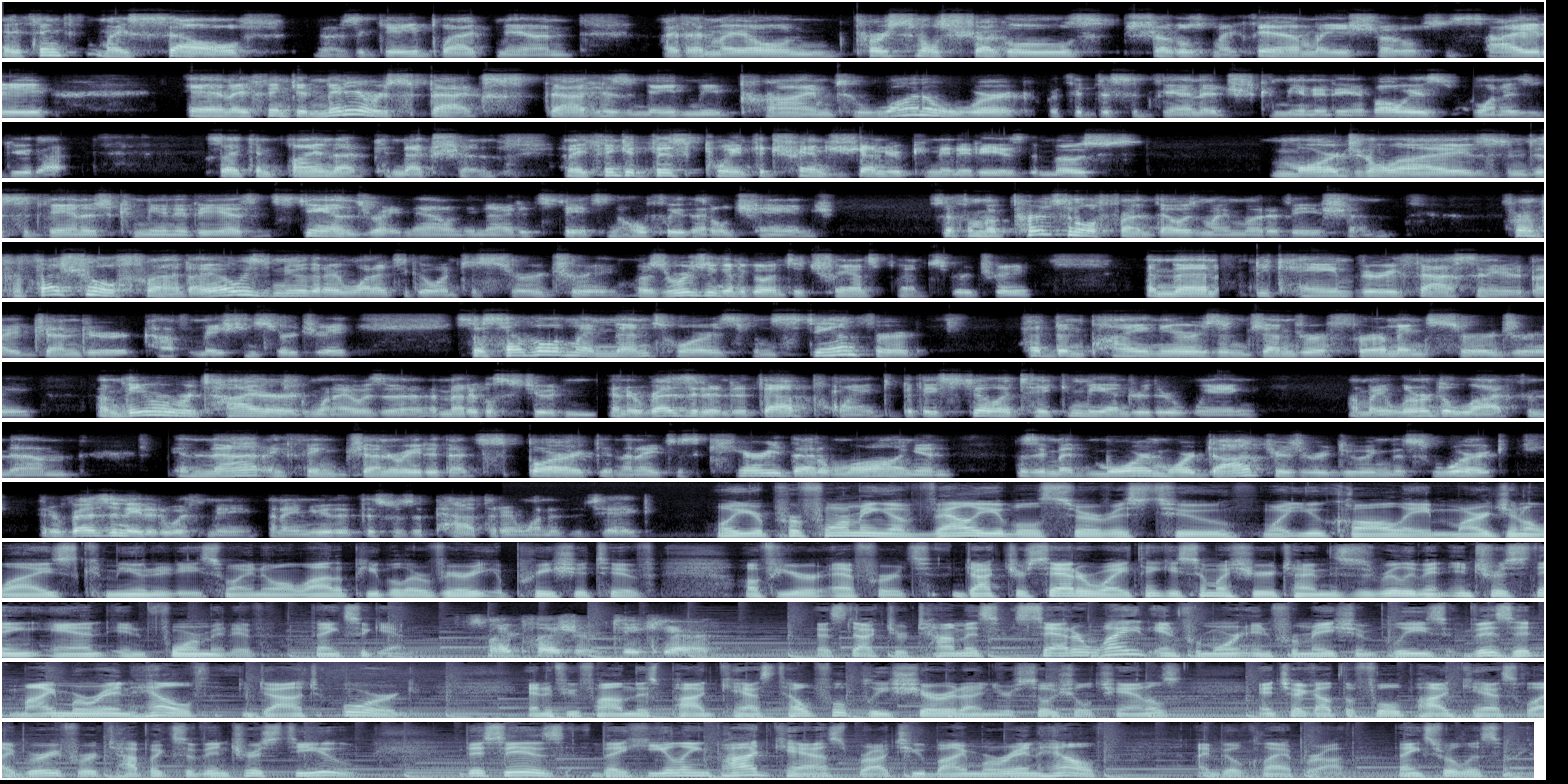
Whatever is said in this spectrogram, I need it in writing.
I think myself, as a gay black man, I've had my own personal struggles, struggles with my family, struggles with society. And I think in many respects, that has made me primed to want to work with the disadvantaged community. I've always wanted to do that. because I can find that connection. And I think at this point, the transgender community is the most marginalized and disadvantaged community as it stands right now in the United States, and hopefully that'll change. So, from a personal front, that was my motivation. From a professional front, I always knew that I wanted to go into surgery. I was originally going to go into transplant surgery and then became very fascinated by gender confirmation surgery. So, several of my mentors from Stanford had been pioneers in gender affirming surgery. Um, they were retired when I was a, a, medical student and a resident at that point, but they still had taken me under their wing. Um, I learned a lot from them. And that, I think, generated that spark. And then I just carried that along. And as I met more and more doctors who were doing this work, it resonated with me. And I knew that this was a path that I wanted to take. Well, you're performing a valuable service to what you call a marginalized community. So I know a lot of people are very appreciative of your efforts. Dr. Satterwhite, thank you so much for your time. This has really been interesting and informative. Thanks again. It's my pleasure. Take care. That's Dr. Thomas Satterwhite. And for more information, please visit mymarinhealth.org. And if you found this podcast helpful, please share it on your social channels and check out the full podcast library for topics of interest to you. This is the Healing Podcast brought to you by Marin Health. I'm Bill Klaproth. Thanks for listening.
